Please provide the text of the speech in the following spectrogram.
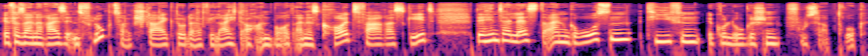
wer für seine Reise ins Flugzeug steigt oder vielleicht auch an Bord eines Kreuzfahrers geht, der hinterlässt einen großen, tiefen ökologischen Fußabdruck.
